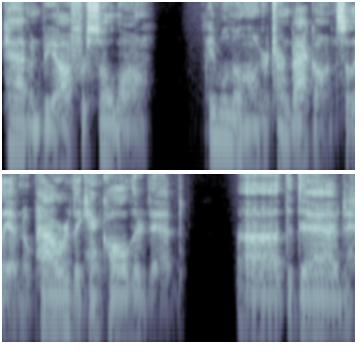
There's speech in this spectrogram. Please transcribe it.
cabin be off for so long, it will no longer turn back on. So they have no power, they can't call, they're dead. Uh, the dad,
